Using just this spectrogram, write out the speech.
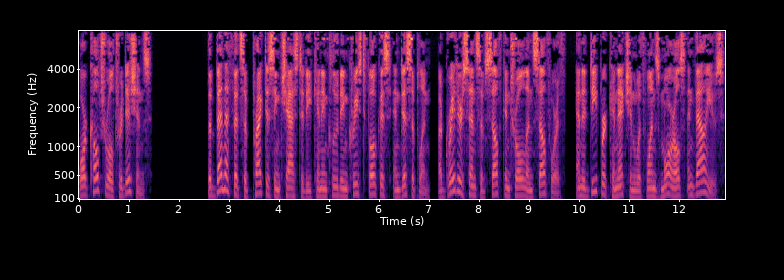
or cultural traditions. The benefits of practicing chastity can include increased focus and discipline, a greater sense of self control and self worth, and a deeper connection with one's morals and values.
